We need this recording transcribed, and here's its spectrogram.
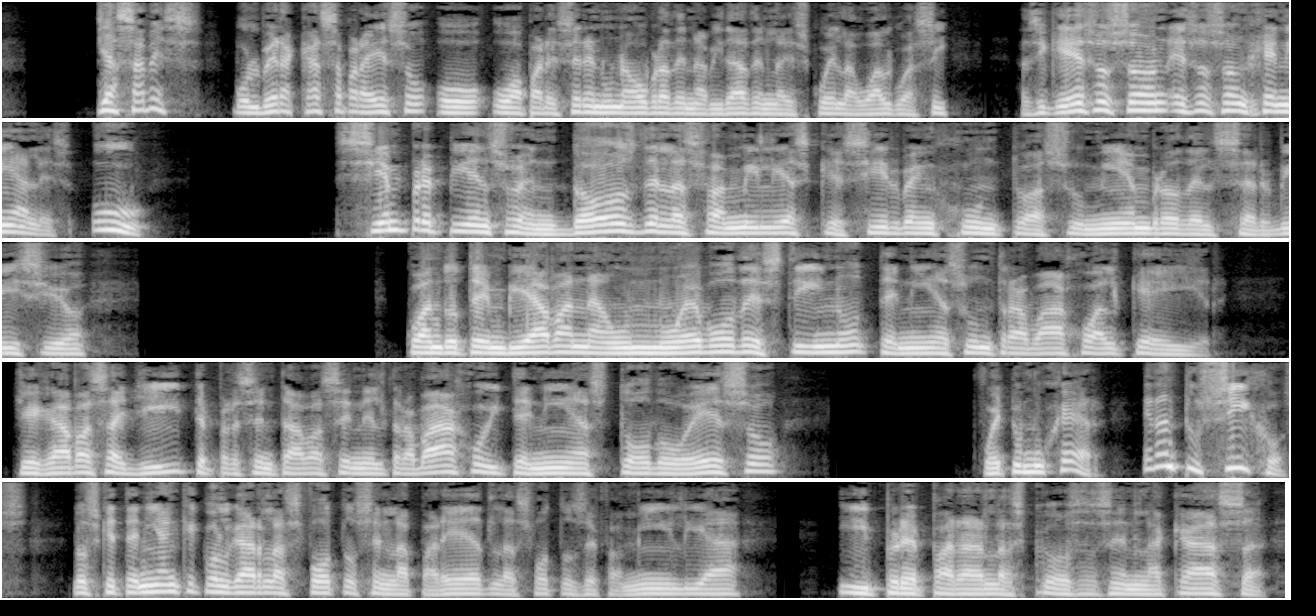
ya sabes, volver a casa para eso o, o, aparecer en una obra de Navidad en la escuela o algo así. Así que esos son, esos son geniales. Uh, siempre pienso en dos de las familias que sirven junto a su miembro del servicio. Cuando te enviaban a un nuevo destino, tenías un trabajo al que ir. Llegabas allí, te presentabas en el trabajo y tenías todo eso. Fue tu mujer, eran tus hijos, los que tenían que colgar las fotos en la pared, las fotos de familia y preparar las cosas en la casa.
